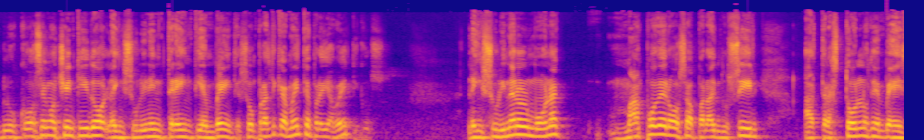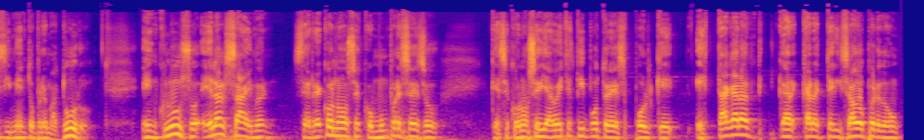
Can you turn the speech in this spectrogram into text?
Glucosa en 82, la insulina en 30 y en 20. Son prácticamente prediabéticos. La insulina es la hormona más poderosa para inducir a trastornos de envejecimiento prematuro. E incluso el Alzheimer se reconoce como un proceso que se conoce diabetes tipo 3 porque está caracterizado, perdón,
